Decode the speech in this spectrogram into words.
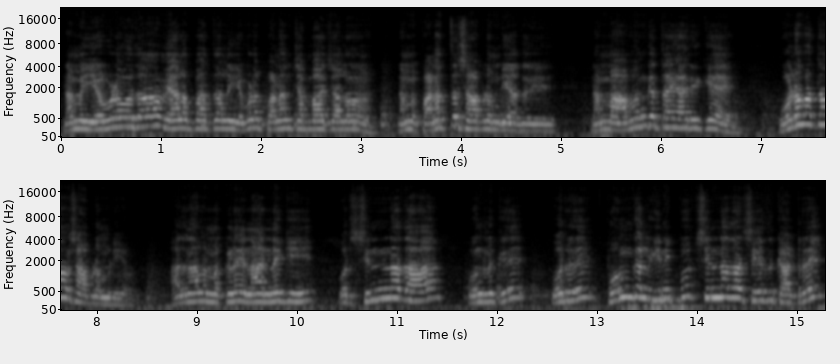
நம்ம எவ்வளவுதான் வேலை பார்த்தாலும் எவ்வளோ பணம் சம்பாதிச்சாலும் நம்ம பணத்தை சாப்பிட முடியாது. நம்ம அவங்க தயாரிக்க உணவை தான் சாப்பிட முடியும். அதனால மக்களே நான் இன்னைக்கு ஒரு சின்னதாக உங்களுக்கு ஒரு பொங்கல் இனிப்பு சின்னதாக செய்து காட்டுறேன்.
